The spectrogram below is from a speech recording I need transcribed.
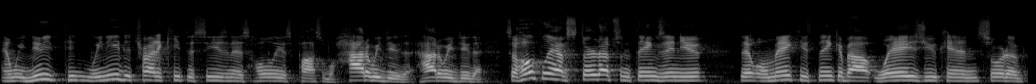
And we need, to, we need to try to keep the season as holy as possible. How do we do that? How do we do that? So, hopefully, I've stirred up some things in you that will make you think about ways you can sort of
